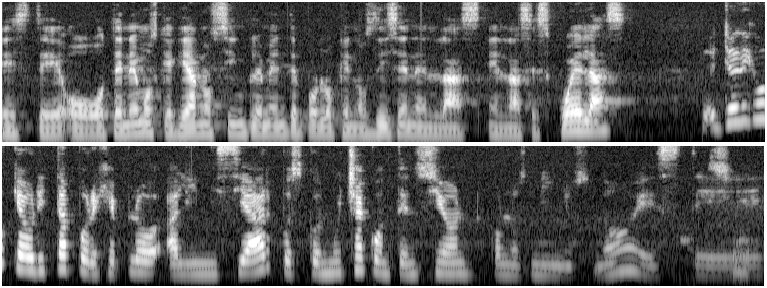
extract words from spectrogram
Este, o, tenemos que guiarnos simplemente por lo que nos dicen en las, en las escuelas. Yo digo que ahorita, por ejemplo, al iniciar, pues con mucha contención con los niños, ¿no? Este,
